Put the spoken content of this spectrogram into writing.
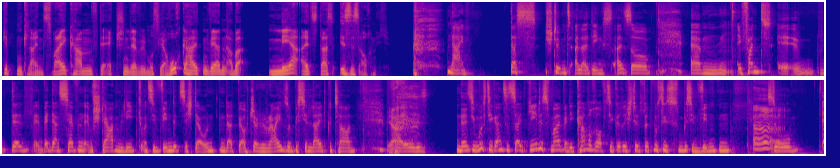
Gibt einen kleinen Zweikampf. Der Action-Level muss ja hochgehalten werden, aber mehr als das ist es auch nicht. Nein. Das stimmt allerdings. Also ähm, ich fand, äh, der, wenn dann Seven im Sterben liegt und sie windet sich da unten, da hat mir auch Jerry Ryan so ein bisschen leid getan, ja. weil ne, sie muss die ganze Zeit jedes Mal, wenn die Kamera auf sie gerichtet wird, muss sie so ein bisschen winden. Ah. So.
